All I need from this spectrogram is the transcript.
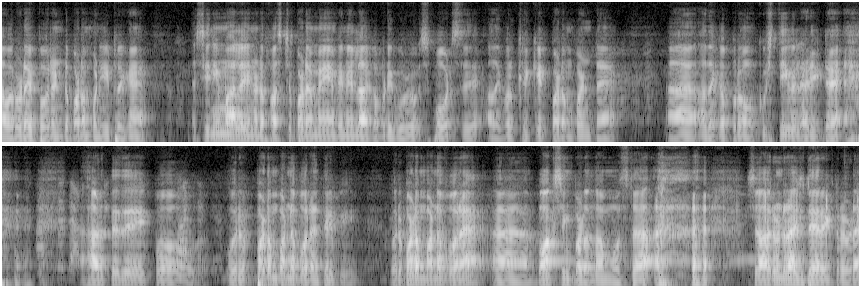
அவரோட இப்போ ரெண்டு படம் பண்ணிட்டு இருக்கேன் சினிமாவில் என்னோட ஃபர்ஸ்ட் படமே வெனிலா கபடி குழு ஸ்போர்ட்ஸு அதுக்கப்புறம் கிரிக்கெட் படம் பண்ணிட்டேன். அதுக்கப்புறம் குஸ்தி விளையாடிட்டேன். அடுத்தது இப்போ ஒரு படம் பண்ண போகிறேன் திருப்பி. ஒரு படம் பண்ண போகிறேன் பாக்ஸிங் படம் தான் மோஸ்ட்டாக ஸோ அருண்ராஜ் டைரக்டரோட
